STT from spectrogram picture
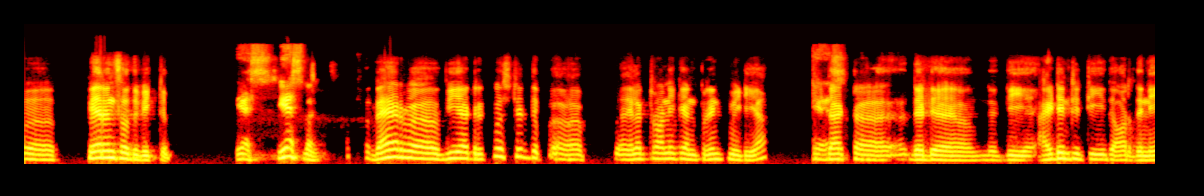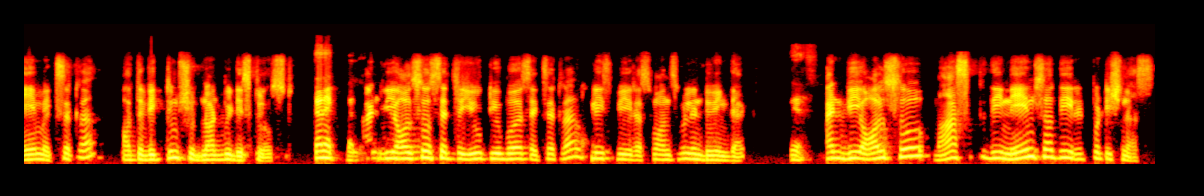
uh, parents of the victim, yes, yes, ma'am. where uh, we had requested the uh, electronic and print media Yes, that uh, that uh, the- the identity or the name, etc., of the victim should not be disclosed. Correct. And we also said to YouTubers, etc., please be responsible in doing that. Yes. And we also masked the names of the writ petitioners.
